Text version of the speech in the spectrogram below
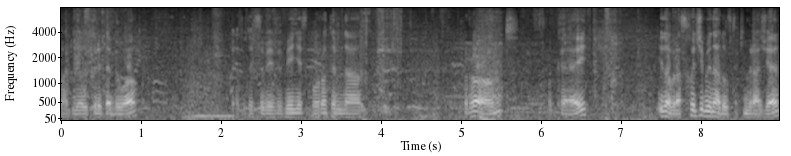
Ładnie ukryte było. Ja Tutaj sobie wymienię z powrotem na prąd. Okej. I dobra, schodzimy na dół w takim razie.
